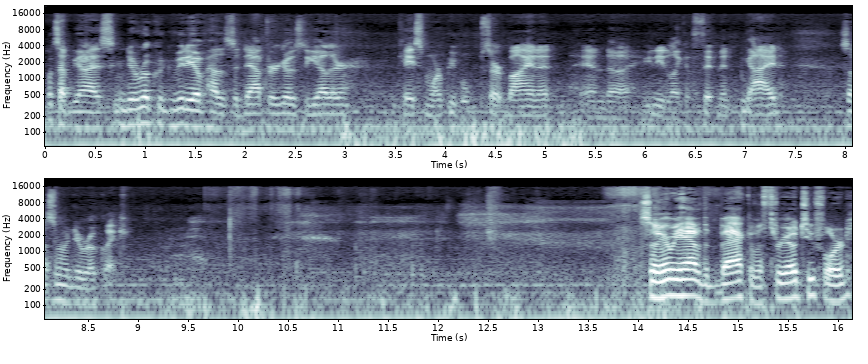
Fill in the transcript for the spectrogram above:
What's up guys? I'm gonna do a real quick video of how this adapter goes together in case more people start buying it and uh, you need like a fitment guide. So that's what I'm gonna do real quick. So here we have the back of a 302 Ford.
